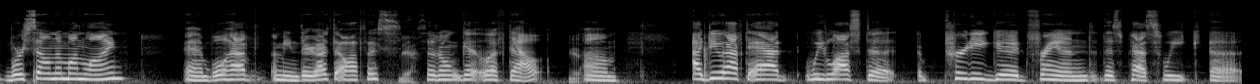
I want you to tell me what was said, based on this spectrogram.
We're selling them online, and we'll have. I mean, they're at the office, Yeah. so don't get left out. Yeah. Um, I do have to add, we lost a, a pretty good friend this past week, uh,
